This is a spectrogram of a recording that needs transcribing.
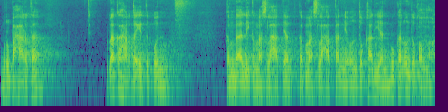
berupa harta, maka harta itu pun kembali ke maslahatnya, kemaslahatannya untuk kalian, bukan untuk Allah.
